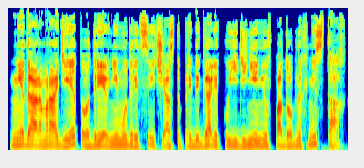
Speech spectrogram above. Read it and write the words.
Недаром ради этого древние мудрецы часто прибегали к уединению в подобных местах,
